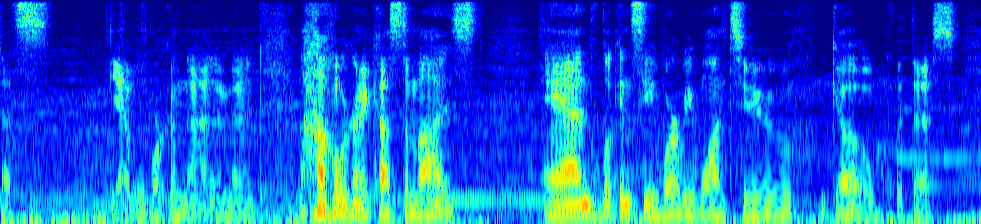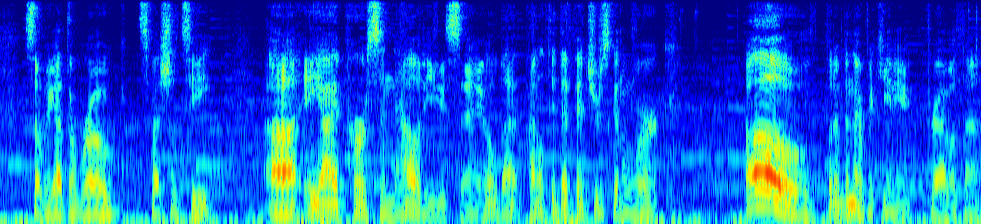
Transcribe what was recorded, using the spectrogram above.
That's, yeah, we'll work on that in a minute. Uh, we're going to customize and look and see where we want to go with this. So we got the rogue specialty. Uh, AI personality, you say? Oh, that I don't think that picture's gonna work. Oh, put him in their bikini. Forgot about that.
